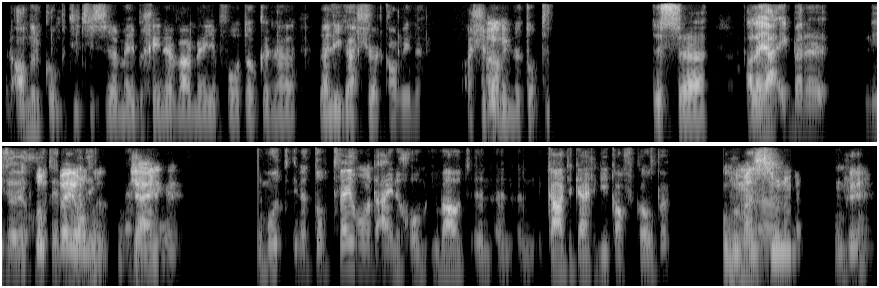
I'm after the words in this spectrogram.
een andere competities mee beginnen. Waarmee je bijvoorbeeld ook een La Liga shirt kan winnen. Als je dan in de top 10. Dus alleen ja, ik ben er niet zo heel top goed in. omdat ik- 200 moet je eindigen. Je moet in de top 200 eindigen om überhaupt een, een, een kaart te krijgen die je kan verkopen. Hoeveel mensen Eh, doen er mee, ongeveer?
